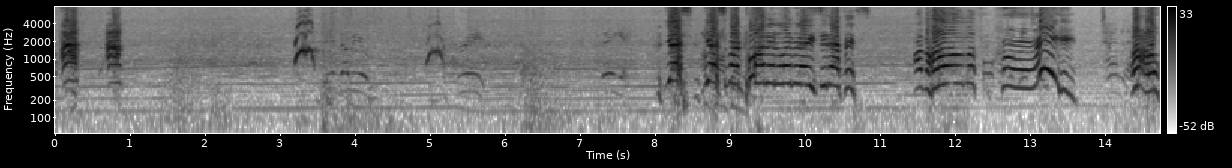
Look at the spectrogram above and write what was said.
Ah! Ah! BMW! Three! Dang it. Yes! yes! Oh, My planet eliminated Epis! I'm home free! Turn left. Uh oh!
